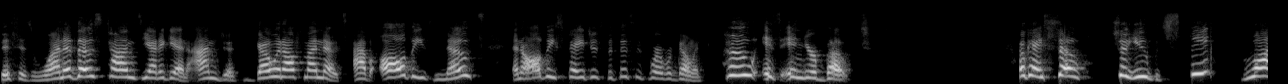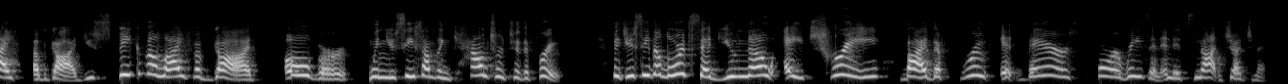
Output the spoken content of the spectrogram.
this is one of those times yet again, I'm just going off my notes. I have all these notes and all these pages, but this is where we're going. Who is in your boat? Okay, so so you speak life of God. You speak the life of God over when you see something counter to the fruit. But you see, the Lord said, You know a tree by the fruit it bears for a reason, and it's not judgment.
